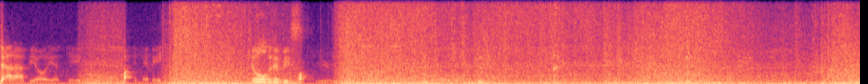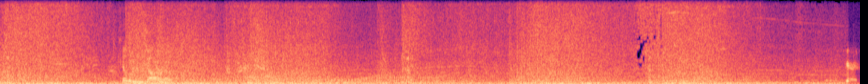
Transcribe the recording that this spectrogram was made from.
Shut up, you ODST. Fucking hippie. Kill all the hippies. Kilimanjaro. Spirits.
